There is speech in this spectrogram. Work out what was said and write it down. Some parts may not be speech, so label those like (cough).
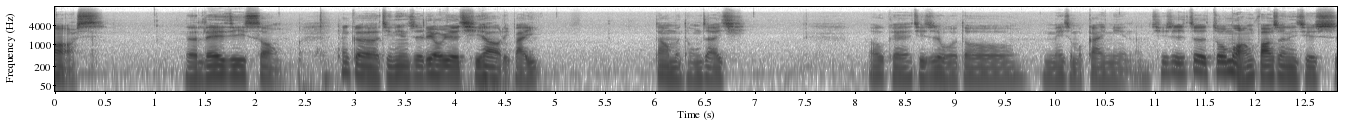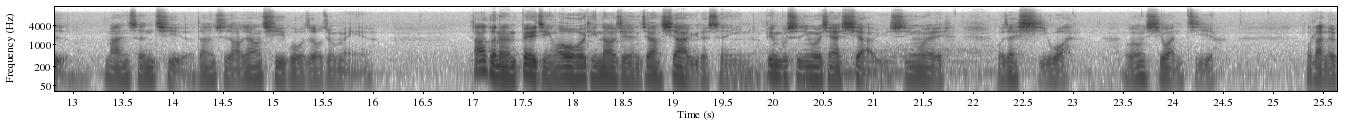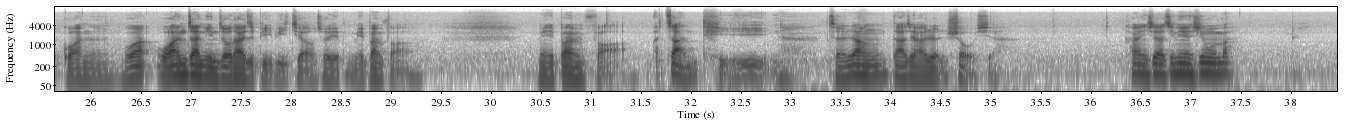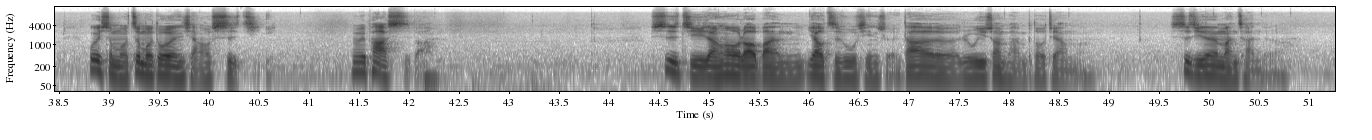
Mars》The Lazy Song。那个今天是六月七号，礼拜一，当我们同在一起。OK，其实我都没什么概念了。其实这周末好像发生了一些事，蛮生气的。但是好像气过之后就没了。大家可能背景偶尔会听到一些很像下雨的声音，并不是因为现在下雨，是因为我在洗碗，我用洗碗机啊。我懒得关了，我按我按暂停之后，它一直哔哔叫，所以没办法，没办法暂停，只能让大家忍受一下。看一下今天的新闻吧。为什么这么多人想要市集？因为怕死吧？市集，然后老板要支付薪水，大家的如意算盘不都这样吗？市集真的蛮惨的了，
